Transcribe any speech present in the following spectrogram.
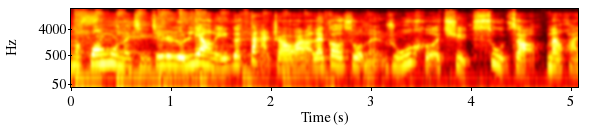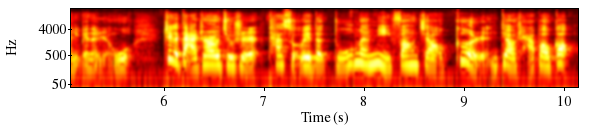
那么荒木呢，紧接着就亮了一个大招啊，来告诉我们如何去塑造漫画里边的人物。这个大招就是他所谓的独门秘方，叫个人调查报告。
